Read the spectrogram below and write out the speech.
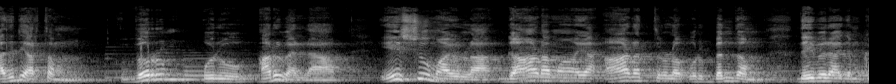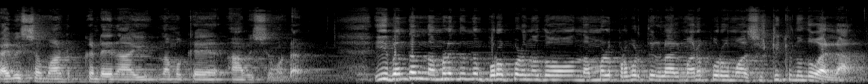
അതിന്റെ അർത്ഥം വെറും ഒരു അറിവല്ല. യേശുവുമായുള്ള ഗാഠമായ ആഴത്തിലുള്ള ഒരു ബന്ധം ദൈവരാജ്യം കൈവശമാക്കേണ്ടതിനായി നമുക്ക് ആവശ്യമുണ്ട്. ഈ ബന്ധം നമ്മളിൽ നിന്നും പുറപ്പെടുന്നതോ നമ്മൾ പ്രവൃത്തികളാൽ മനഃപൂർവമായി സൃഷ്ടിക്കുന്നതോ അല്ല.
